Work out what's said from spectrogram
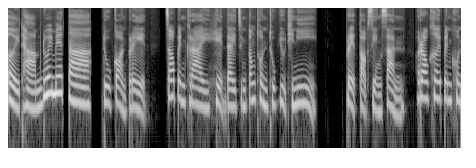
เอ่ยถามด้วยเมตตา ดูก่อนเปรต เจ้าเป็นใคร เหตุใดจึงต้องทนทุกข์อยู่ที่นี่ เปรตตอบเสียงสั่น เราเคยเป็นคน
